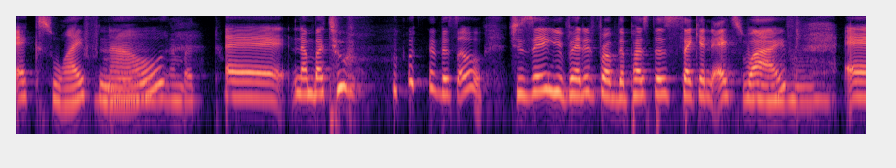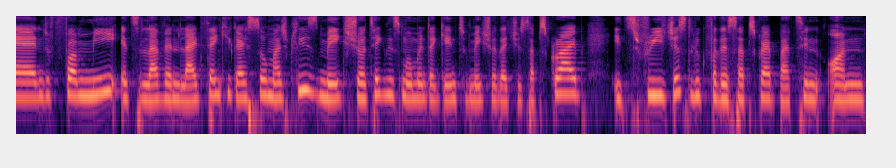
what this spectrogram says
ex wife now. Number two. Uh, number two. That's oh, she's saying you've heard it from the pastor's second ex-wife, mm-hmm. and from me, it's love and light. Thank you guys so much. Please make sure take this moment again to make sure that you subscribe. It's free. Just look for the subscribe button on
